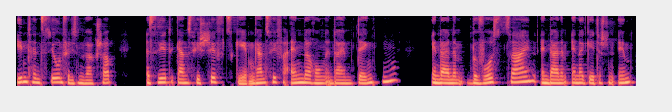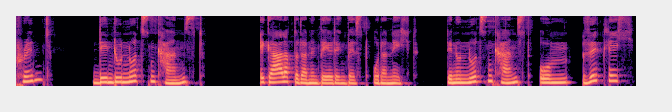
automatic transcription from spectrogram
Intention für diesen Workshop, es wird ganz viel Shifts geben, ganz viel Veränderung in deinem Denken, in deinem Bewusstsein, in deinem energetischen Imprint, den du nutzen kannst, egal ob du dann im Building bist oder nicht, den du nutzen kannst, um wirklich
